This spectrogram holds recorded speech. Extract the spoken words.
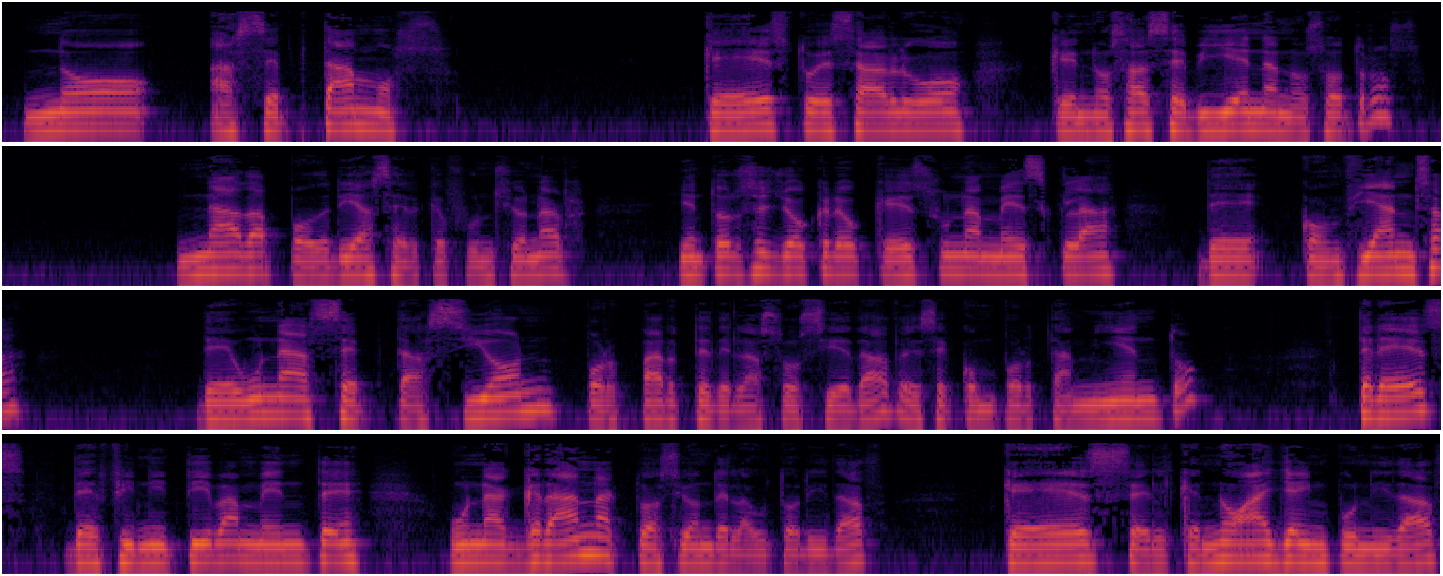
no aceptamos que esto es algo que nos hace bien a nosotros, nada podría hacer que funcionara. Y entonces yo creo que es una mezcla de confianza, de una aceptación por parte de la sociedad, de ese comportamiento. Tres, definitivamente una gran actuación de la autoridad, que es el que no haya impunidad,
